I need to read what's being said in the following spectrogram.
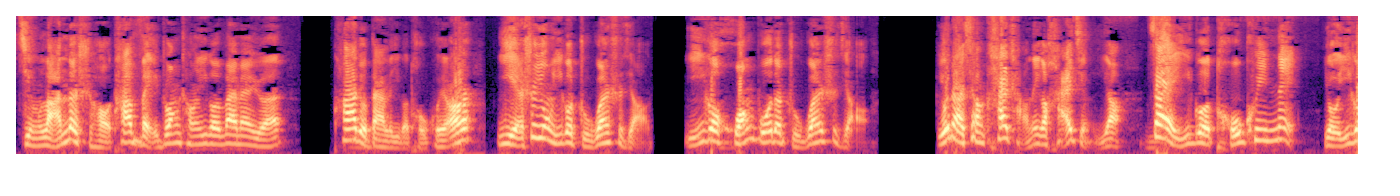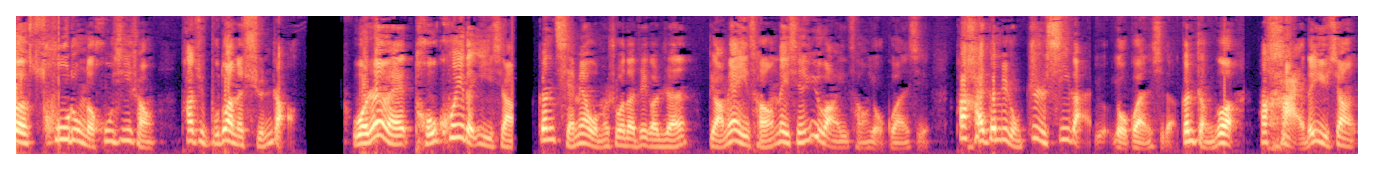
景兰的时候，他伪装成一个外卖员，他就戴了一个头盔，而也是用一个主观视角，以一个黄渤的主观视角，有点像开场那个海景一样，在一个头盔内有一个粗重的呼吸声，他去不断的寻找。我认为头盔的意象跟前面我们说的这个人表面一层、内心欲望一层有关系，它还跟这种窒息感有有关系的，跟整个他海的意象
